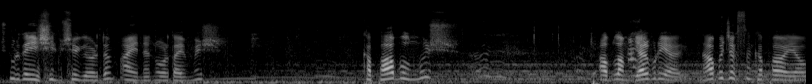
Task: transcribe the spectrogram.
Şurada yeşil bir şey gördüm. Aynen oradaymış. Kapağı bulmuş. Ablam gel buraya. Ne yapacaksın kapağı ya?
